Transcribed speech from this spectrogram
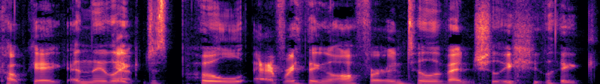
cupcake and they like just pull everything off her until eventually like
